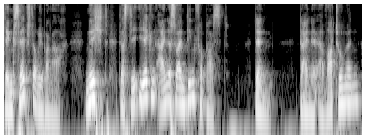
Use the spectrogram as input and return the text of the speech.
denk selbst darüber nach. Nicht, dass dir irgendeiner so ein Ding verpasst. Denn deine Erwartungen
